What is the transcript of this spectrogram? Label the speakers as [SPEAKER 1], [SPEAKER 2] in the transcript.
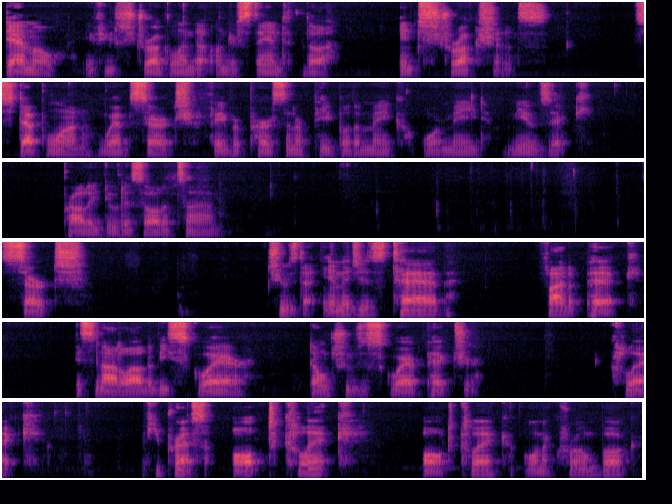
[SPEAKER 1] Demo if you're struggling to understand the instructions. Step 1 Web search. Favorite person or people to make or made music. Probably do this all the time. Search. Choose the Images tab. Find a pic. It's not allowed to be square. Don't choose a square picture. Click. If you press Alt click, Alt click on a Chromebook,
